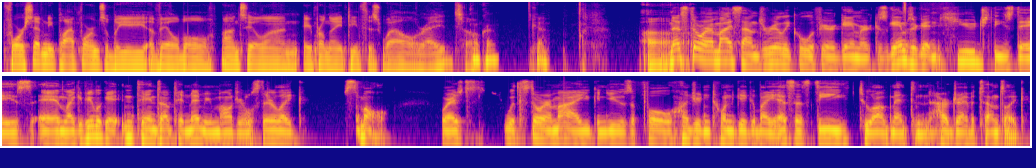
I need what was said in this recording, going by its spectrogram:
470 platforms will be available on sale on April 19th as well, right? So okay, okay. Uh, that Store MI sounds really cool if you're a gamer because games are getting huge these days. And like if you look at Intel's Optane memory modules, they're like small. Whereas with Store MI, you can use a full 120 gigabyte SSD to augment and hard drive. It sounds like.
